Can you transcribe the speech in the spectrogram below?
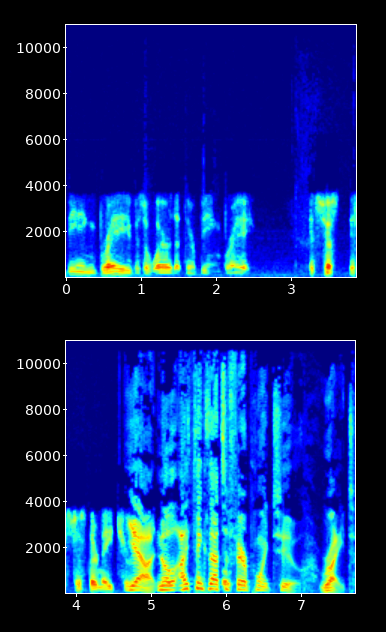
being brave is aware that they're being brave. It's just it's just their nature. Yeah, no, I think that's a fair point too. Right.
